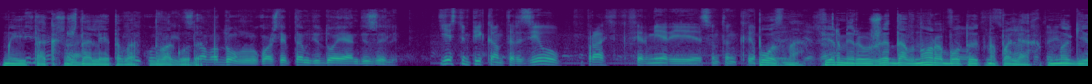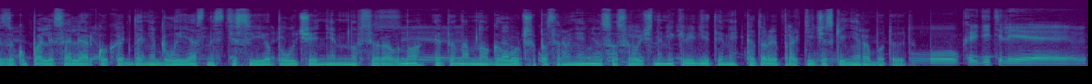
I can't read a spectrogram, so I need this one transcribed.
Мы и так ждали этого два года. Поздно. Фермеры уже давно работают на полях. Многие закупали солярку, когда не было ясности с ее получением, но все равно это намного лучше по сравнению со срочными кредитами, которые практически не работают. Creditele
